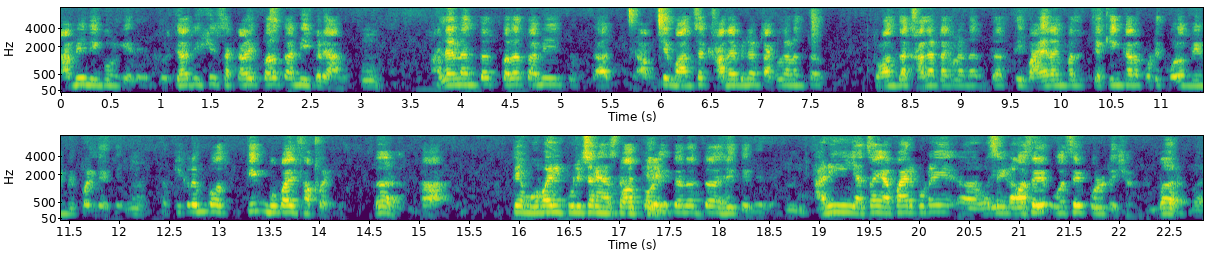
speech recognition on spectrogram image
आम्ही निघून गेले दुसऱ्या दिवशी सकाळी परत आम्ही इकडे आलो. आल्यानंतर परत आम्ही आमची माणसं खाण्या पिण्या टाकल्यानंतर प्रॉन्सला खाना टाकल्यानंतर ती बाहेर आम्ही परत चेकिंग करा कुठे कोळंबी पडले ते हम्म. तर तिकडे तीन मोबाईल सापडले हा ते मोबाईल पोलिसांनी हस्तगत केले. त्यानंतर हे केलेले. आणि याचा एफ आय आर कुठे अ, वसई गावात? Vasai Vasai police station. बर बर.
